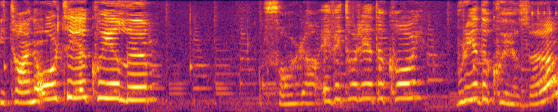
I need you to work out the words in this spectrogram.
Bir tane ortaya koyalım. Sonra evet oraya da koy. Buraya da koyalım.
